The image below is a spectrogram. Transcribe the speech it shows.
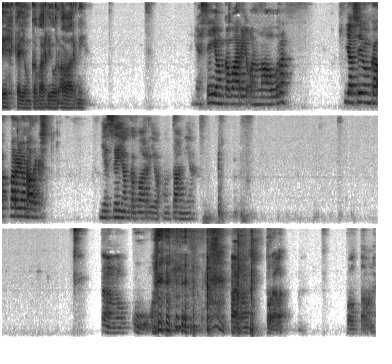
ehkä jonka varjo on Aarni. Ja se, jonka varjo on Laura. Ja se, jonka varjo on Alex. Ja se, jonka varjo on Tanja. Tänään on ollut kuuma. Aivan todella polttavan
